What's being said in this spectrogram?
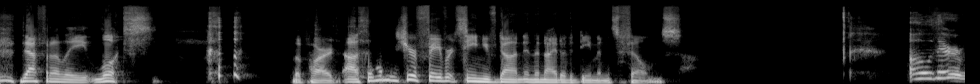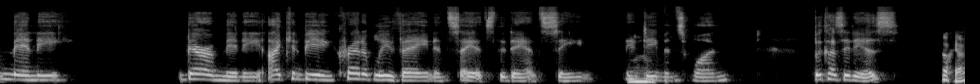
Definitely looks the part. Uh, so, what is your favorite scene you've done in the Night of the Demons films? Oh, there are many. There are many. I can be incredibly vain and say it's the dance scene in mm-hmm. Demons 1 because it is. Okay.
